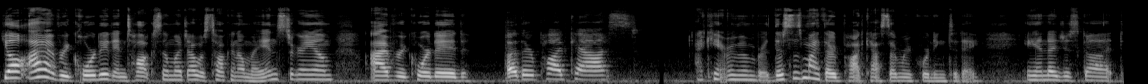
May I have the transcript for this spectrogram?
Y'all, I have recorded and talked so much. I was talking on my Instagram. I've recorded other podcasts. I can't remember. This is my third podcast I'm recording today. And I just got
